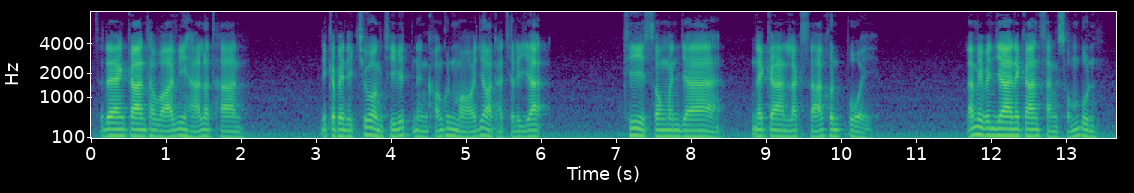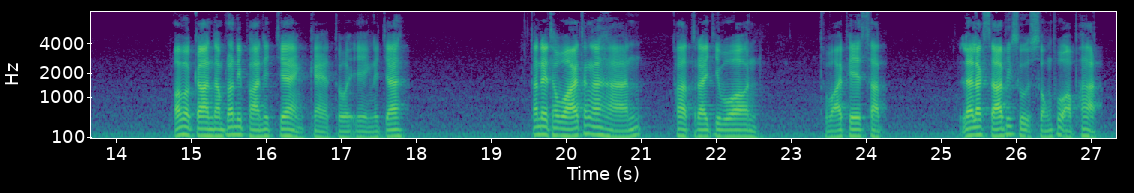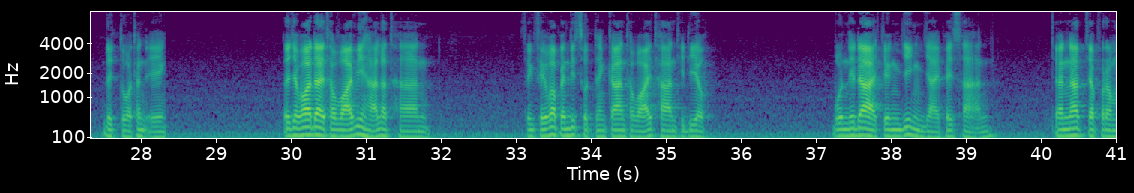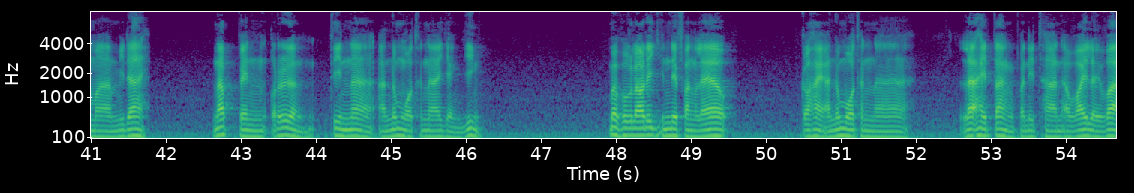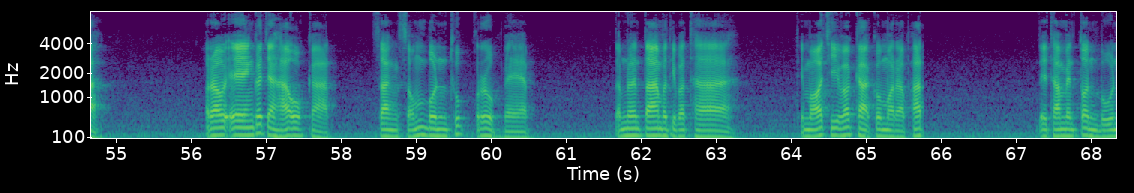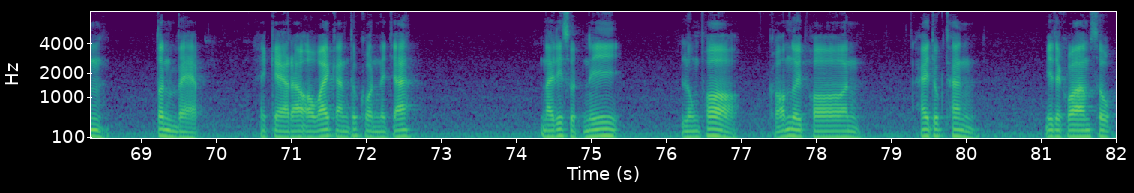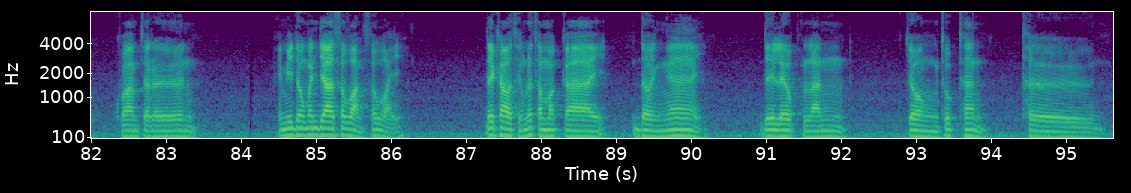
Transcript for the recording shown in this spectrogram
แสดงการถวายวิหารทาน นี่ก็เป็นอีกช่วงชีวิตหนึ่งของคุณหมอยอดอัจฉริยะ ที่ทรงมัญญาในการรักษาคนป่วย และมีปัญญาในการสั่งสมบุญพร้อมกับการทำพระนิพพานให้แจ้งแก่ตัวเองนะจ๊ะ ท่านได้ถวายทั้งอาหารผ้าไตรจีวร ถวายเพสัตว์และรักษาภิกษุสงฆ์ผู้อาพาธด้วยตัวท่านเอง โดยเฉพาะได้ถวายวิหารทาน ซึ่งถือว่าเป็นที่สุดแห่งการถวายทานทีเดียว บุญที่ได้จึงยิ่งใหญ่ไพศาลจะนับจะประมาณไม่ได้ นับเป็นเรื่องที่น่าอนุโมทนาอย่างยิ่ง เมื่อพวกเราได้ยินได้ฟังแล้ว ก็ให้อนุโมทนา และให้ตั้งปณิธานเอาไว้เลยว่า เราเองก็จะหาโอกาสสั่งสมบุญทุกรูปแบบดำเนินตามปฏิปทา ที่หมอชีวกะโกมารพัฒน์ ได้ทำเป็นต้นบุญ ต้นแบบ ให้แก่เราเอาไว้กันทุกคนนะจ๊ะ ในที่สุดนี้ หลวงพ่อขออำนวยพร ให้ทุกท่าน มีแต่ความสุขความเจริญ ให้มีดวงปัญญาสว่างสวัย ได้เข้าถึงพระธรรมกายโดยง่าย ได้เร็วพลัน จงทุกท่านเทิน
